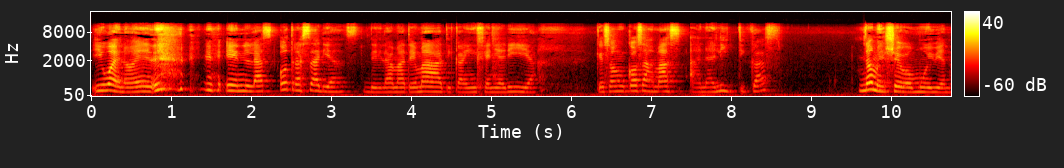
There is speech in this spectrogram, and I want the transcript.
Y bueno, en, las otras áreas de la matemática, ingeniería, que son cosas más analíticas, no me llevo muy bien.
